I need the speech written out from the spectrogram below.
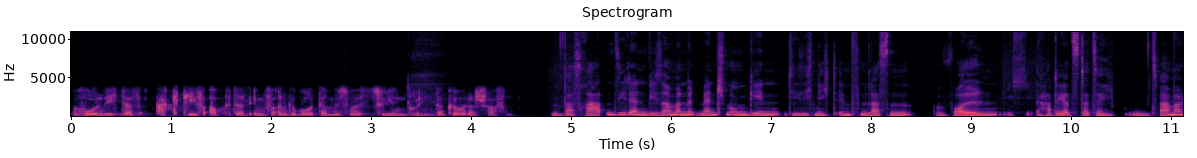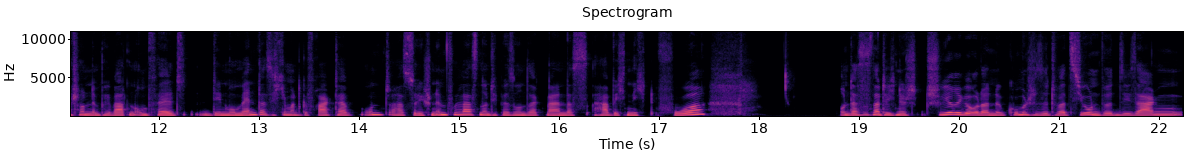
holen sich das aktiv ab, das Impfangebot, dann müssen wir es zu ihnen bringen. Dann können wir das schaffen. Was raten Sie denn, wie soll man mit Menschen umgehen, die sich nicht impfen lassen wollen? Ich hatte jetzt tatsächlich zweimal schon im privaten Umfeld den Moment, dass ich jemand gefragt habe, und hast du dich schon impfen lassen? Und die Person sagt, nein, das habe ich nicht vor. Und das ist natürlich eine schwierige oder eine komische Situation. Würden Sie sagen,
